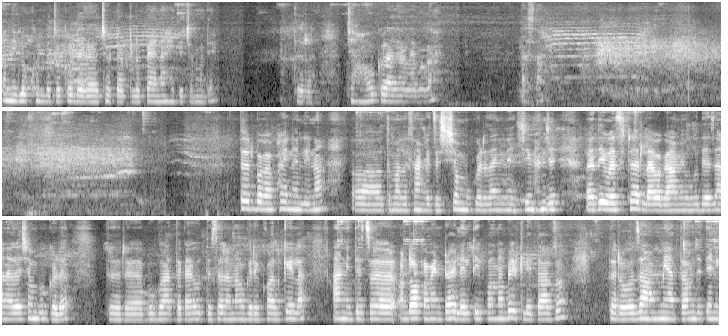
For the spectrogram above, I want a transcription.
आणि लोखंडाचं कडे छोटं आपलं पॅन आहे त्याच्यामध्ये. तर चहा उकळायला आहे बघा. असा. तर बघा फायनली ना तुम्हाला सांगायचं शंभूकडं जाण्याची म्हणजे दिवस ठरला बघा आम्ही उद्या जाणार आहे शंभूकडं. तर बघू आता काय होतं सरांना वगैरे कॉल केला आणि त्याचं डॉक्युमेंट राहिलेलं ते पण भेटले तर अजून. तर जाऊन मी आता म्हणजे त्यांनी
